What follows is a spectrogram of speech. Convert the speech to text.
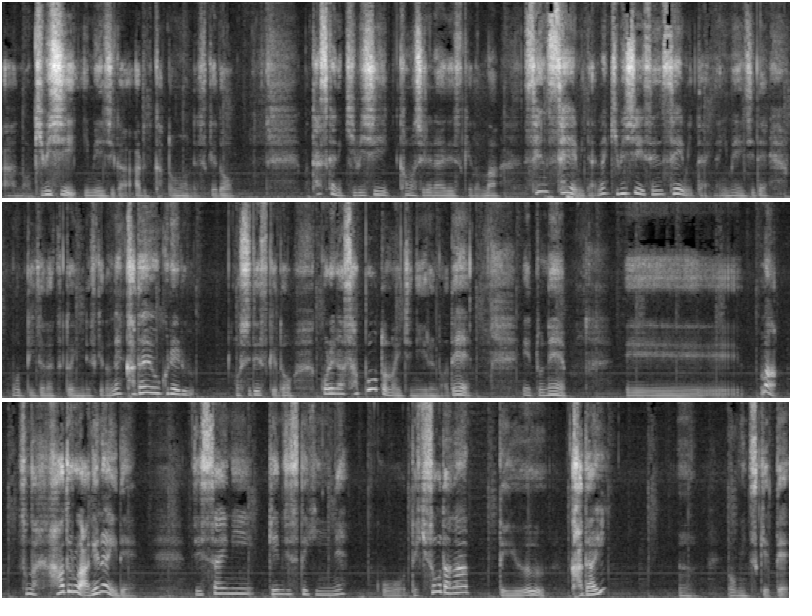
あの厳しいイメージがあるかと思うんですけど確かに厳しいかもしれないですけどまあ先生みたいな厳しい先生みたいなイメージで持っていただくといいんですけどね課題をくれる星ですけどこれがサポートの位置にいるのでえっ、とねえー、まあそんなハードルを上げないで実際に現実的にねこうできそうだなっていう課題、うん、を見つけて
